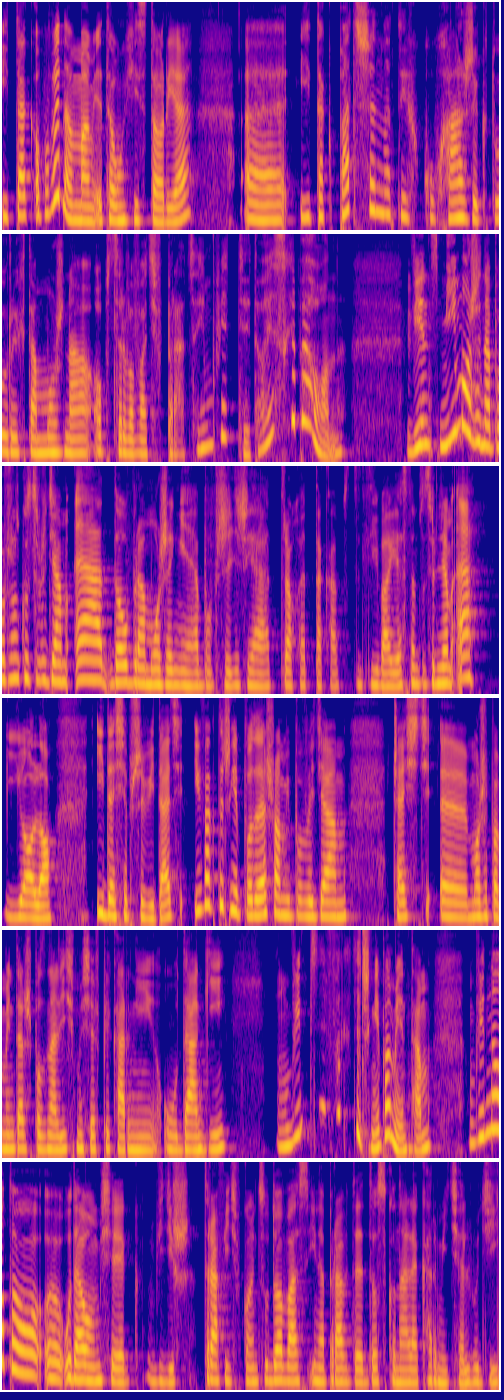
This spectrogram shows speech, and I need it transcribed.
i tak opowiadam mamie tę historię, E, I tak patrzę na tych kucharzy, których tam można obserwować w pracy i mówię, ty, to jest chyba on. Więc mimo, że na początku stwierdziłam, e, dobra, może nie, bo przecież ja trochę taka wstydliwa jestem, to stwierdziłam, e, jolo, idę się przywitać. I faktycznie podeszłam i powiedziałam, cześć, e, może pamiętasz, poznaliśmy się w piekarni u Dagi. Mówi, faktycznie pamiętam. Mówię, no to e, udało mi się, jak widzisz, trafić w końcu do Was i naprawdę doskonale karmicie ludzi.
